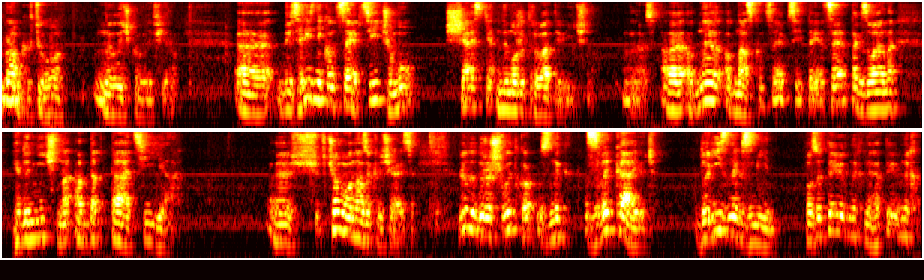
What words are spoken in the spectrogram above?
в рамках цього невеличкого ефіру. Дивіться, різні концепції, чому щастя не може тривати вічно. Одне, одна з концепцій це так звана гедонічна адаптація. Е, В чому вона заключається? Люди дуже швидко звикають до різних змін, позитивних, негативних.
